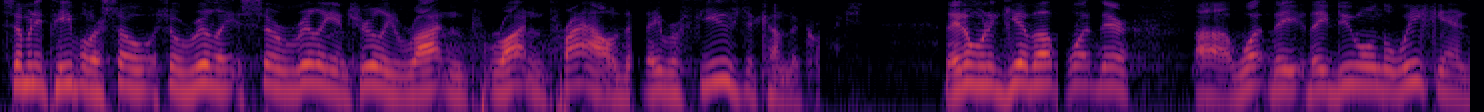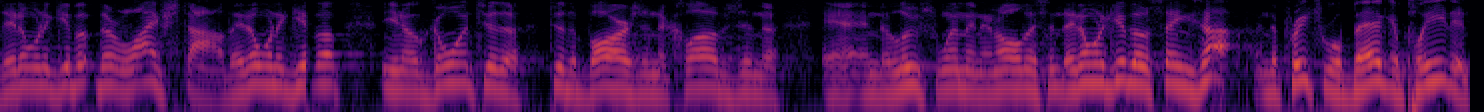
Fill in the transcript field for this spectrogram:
So many people are so, so really, so really and truly rotten, rotten proud that they refuse to come to Christ. They don't want to give up what they're, uh, what they, they do on the weekends. They don't want to give up their lifestyle. They don't want to give up, you know, going to the to the bars and the clubs and the and the loose women and all this. And they don't want to give those things up. And the preacher will beg and plead and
